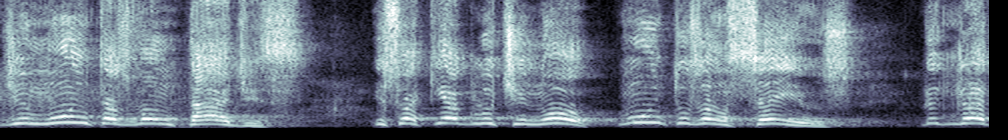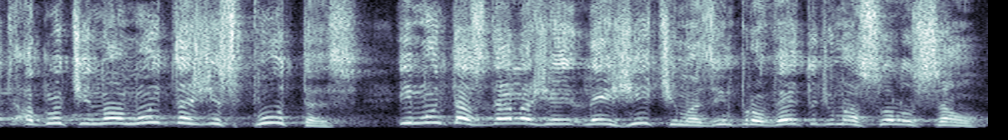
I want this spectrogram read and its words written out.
de muitas vontades. Isso aqui aglutinou muitos anseios, aglutinou muitas disputas e muitas delas legítimas em proveito de uma solução.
